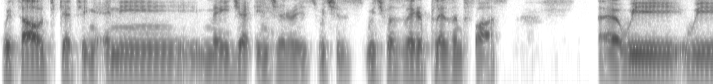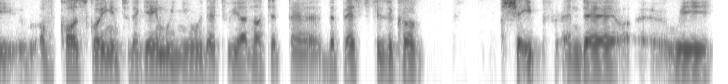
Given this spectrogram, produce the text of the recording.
without getting any major injuries, which is which was very pleasant for us. Uh, we we of course going into the game we knew that we are not at the the best physical shape, and uh, we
